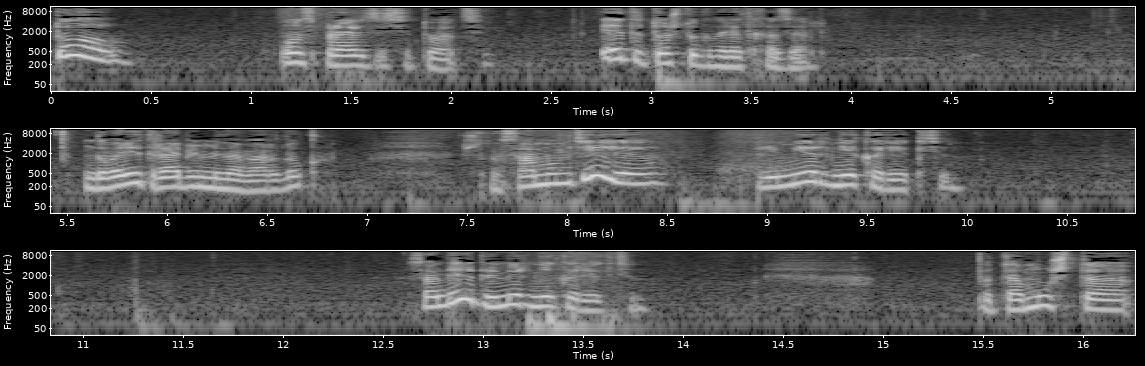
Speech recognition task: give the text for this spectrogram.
то он справится с ситуацией. Это то, что говорят Хазаль. Говорит Раби Миновардук, что на самом деле пример некорректен. На самом деле пример некорректен. Потому что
